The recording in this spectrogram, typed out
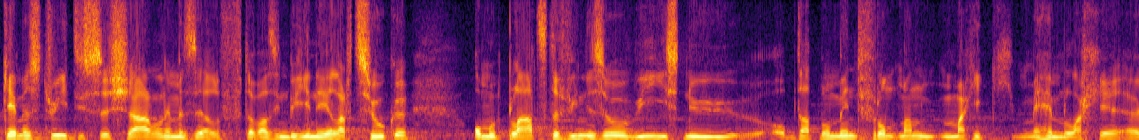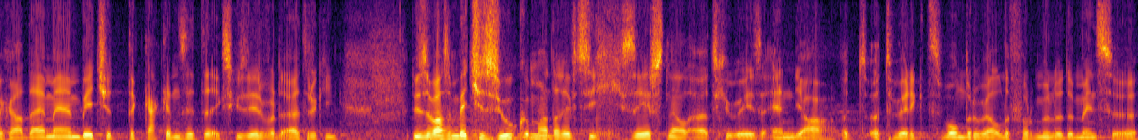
chemistry tussen Charles en mezelf. Dat was in het begin heel hard zoeken om een plaats te vinden. Zo. Wie is nu op dat moment frontman? Mag ik met hem lachen? Uh, gaat hij mij een beetje te kakken zetten? Excuseer voor de uitdrukking. Dus dat was een beetje zoeken, maar dat heeft zich zeer snel uitgewezen. En ja, het, het werkt wonderwel, de formule. De mensen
